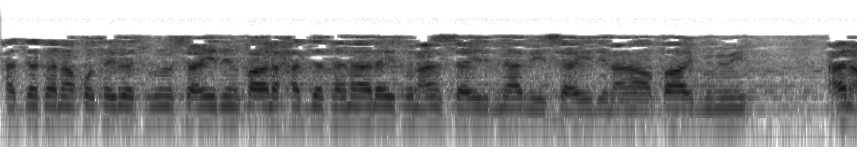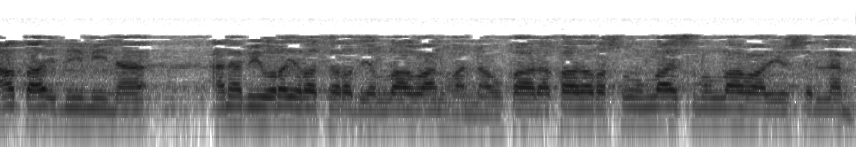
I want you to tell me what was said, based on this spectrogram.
حدثنا قتيبة بن سعيد قال حدثنا ليث عن سعيد بن أبي سعيد عن عطاء بن عن عطاء بن ميناء عن أبي هريرة رضي الله عنه أنه قال قال رسول الله صلى الله عليه وسلم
